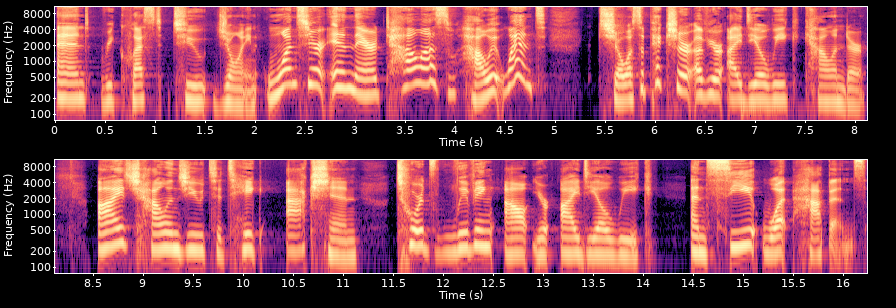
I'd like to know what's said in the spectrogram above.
and request to join. Once you're in there, tell us how it went. show us a picture of your ideal week calendar. I challenge you to take action towards living out your ideal week and see what happens.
